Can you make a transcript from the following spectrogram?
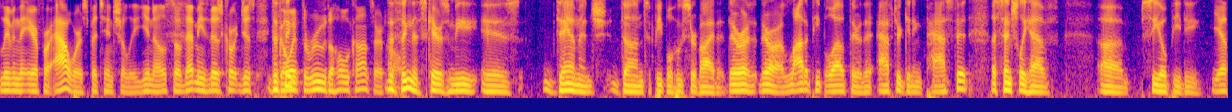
live in the air for hours potentially. You know, so that means there's co- just The going thing- through the whole concert. The hall. thing that scares me is damage done to people who survive it. There are there are a lot of people out there that after getting past it essentially have uh, COPD, Yeah,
